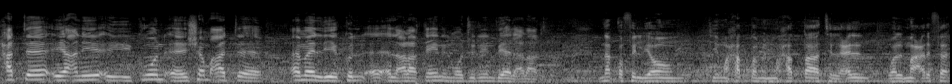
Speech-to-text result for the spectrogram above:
حتى يعني يكون شمعة أمل لكل العراقيين الموجودين بالعراق نقف اليوم في محطة من محطات العلم والمعرفة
